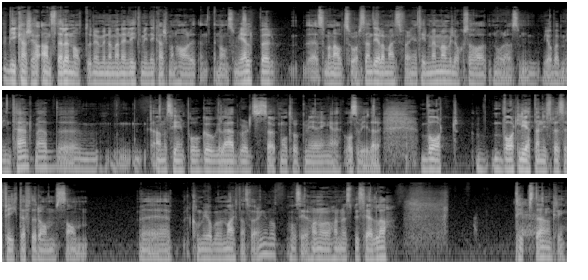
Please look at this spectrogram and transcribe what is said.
Vi kanske anställer något och nu när man är lite mindre kanske man har någon som hjälper eh, som man outsourcar en del av marknadsföringen till. Men man vill också ha några som jobbar internt med eh, annonsering på Google AdWords, sökmotoroptimering eh, och så vidare. Vart, vart letar ni specifikt efter dem som eh, kommer jobba med marknadsföringen hos er? Har ni, har ni några speciella tips där omkring?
